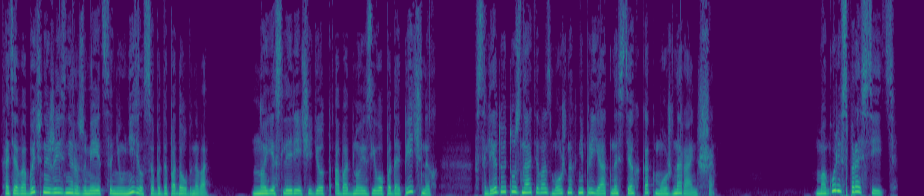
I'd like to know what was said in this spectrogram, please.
хотя в обычной жизни, разумеется, не унизился бы до подобного. Но если речь идет об одной из его подопечных, следует узнать о возможных неприятностях как можно раньше. «Могу ли спросить,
